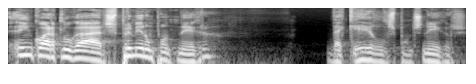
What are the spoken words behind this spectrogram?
Em quarto lugar, espremer um ponto negro. Daqueles pontos negros.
